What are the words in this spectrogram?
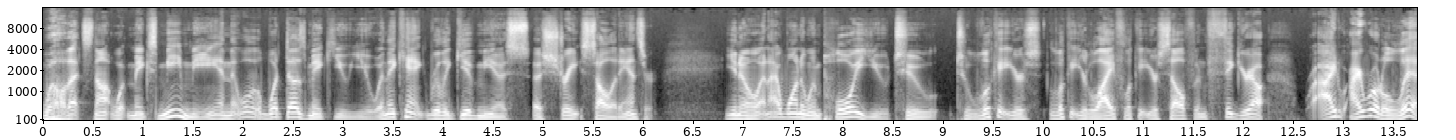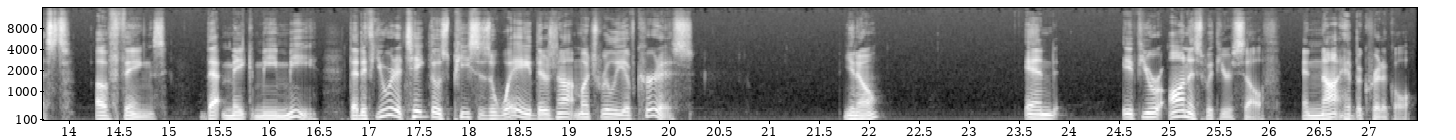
"Well, that's not what makes me me," and that, well, what does make you you? And they can't really give me a, a straight, solid answer, you know. And I want to employ you to to look at your look at your life, look at yourself, and figure out. I I wrote a list of things that make me me. That if you were to take those pieces away, there's not much really of Curtis. You know? And if you're honest with yourself and not hypocritical,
